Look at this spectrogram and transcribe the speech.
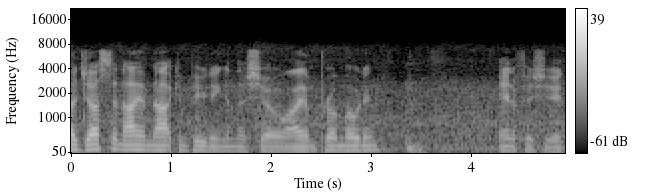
Uh, Justin, I am not competing in this show. I am promoting and officiating.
